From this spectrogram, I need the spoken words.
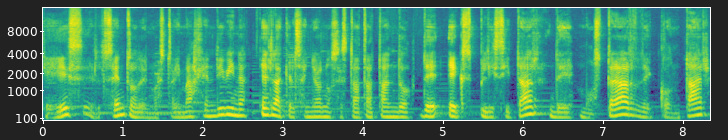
que es el centro de nuestra imagen divina, es la que el Señor nos está tratando de explicitar, de mostrar, de contar,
